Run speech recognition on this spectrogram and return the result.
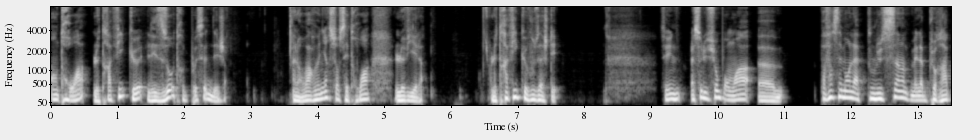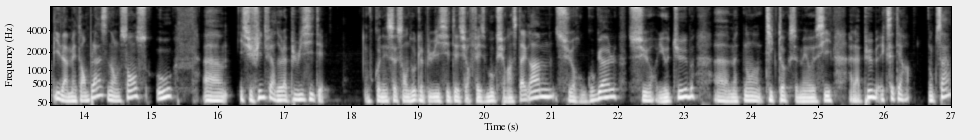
En trois, le trafic que les autres possèdent déjà. Alors on va revenir sur ces trois leviers-là. Le trafic que vous achetez. C'est une, la solution pour moi, euh, pas forcément la plus simple, mais la plus rapide à mettre en place, dans le sens où euh, il suffit de faire de la publicité. Vous connaissez sans doute la publicité sur Facebook, sur Instagram, sur Google, sur YouTube. Euh, maintenant, TikTok se met aussi à la pub, etc. Donc ça,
